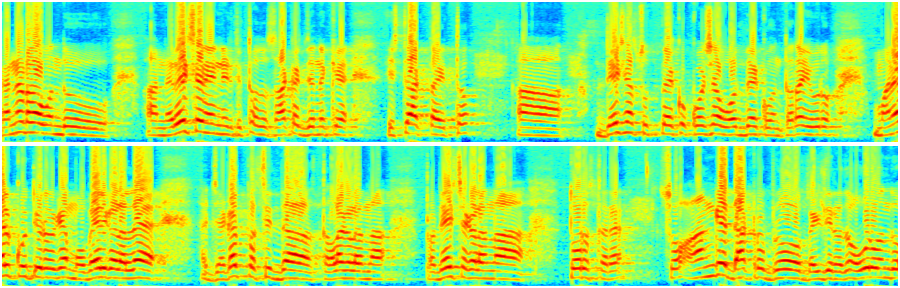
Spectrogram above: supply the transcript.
ಕನ್ನಡದ ಒಂದು ನರೇಷನ್ ಏನಿರ್ತಿತ್ತು ಅದು ಸಾಕಷ್ಟು ಜನಕ್ಕೆ ಇಷ್ಟ ಆಗ್ತಾ ಇತ್ತು. ದೇಶ ಸುತ್ತಬೇಕು ಕೋಶ ಓದಬೇಕು ಅಂತಾರೆ ಇವರು. ಮನೇಲಿ ಕೂತಿರೋರಿಗೆ ಮೊಬೈಲ್ಗಳಲ್ಲೇ ಜಗತ್ ಪ್ರಸಿದ್ಧ ಸ್ಥಳಗಳನ್ನು, ಪ್ರದೇಶಗಳನ್ನು ತೋರಿಸ್ತಾರೆ. ಸೊ ಹಂಗೆ ಡಾಕ್ಟ್ರು ಬ್ರೋ ಬೆಳೆದಿರೋದು. ಅವರು ಒಂದು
